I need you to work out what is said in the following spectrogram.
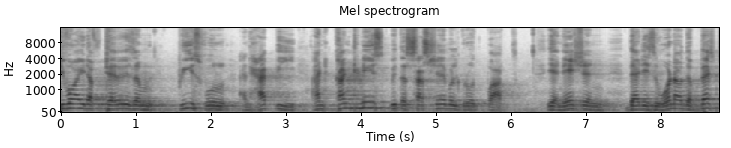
devoid of terrorism, peaceful and happy, and continues with a sustainable growth path. A nation that is one of the best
